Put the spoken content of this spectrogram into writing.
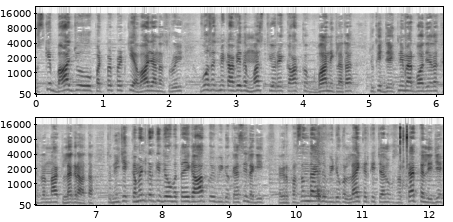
उसके बाद जो पटपट पट की आवाज़ आना शुरू हुई, वो सच में काफ़ी ज़्यादा मस्त थी और एक आग का गुबार निकला था, जो कि देखने में बहुत ज़्यादा खतरनाक लग रहा था। तो नीचे कमेंट करके जो बताइएगा आपको वीडियो कैसी लगी। अगर पसंद आई तो वीडियो को लाइक करके चैनल को सब्सक्राइब कर लीजिए,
